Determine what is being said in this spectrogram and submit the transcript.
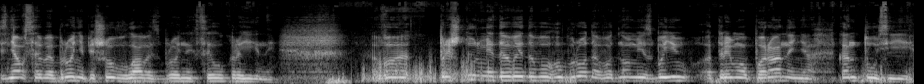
зняв себе бронь і пішов в лави Збройних сил України. В, при штурмі Давидового брода в одному із боїв отримав поранення контузії,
